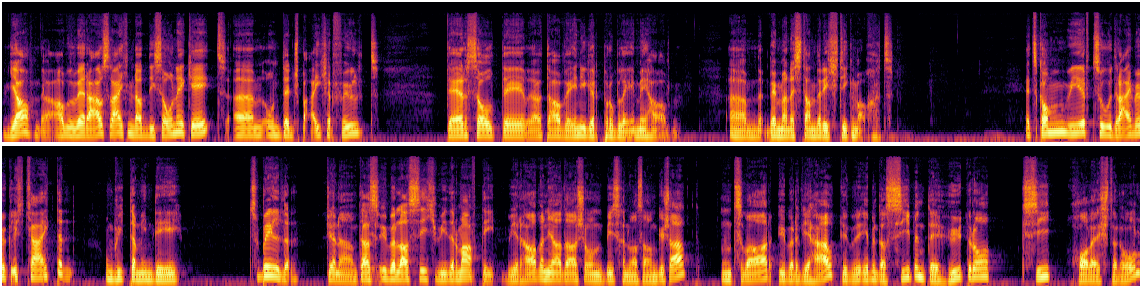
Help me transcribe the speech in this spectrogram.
Ja, aber wer ausreichend an die Sonne geht ähm, und den Speicher füllt, der sollte äh, da weniger Probleme haben, ähm, wenn man es dann richtig macht. Jetzt kommen wir zu drei Möglichkeiten, um Vitamin D zu bilden. Genau. Das überlasse ich wieder Martin. Wir haben ja da schon ein bisschen was angeschaut. Und zwar über die Haut, über eben das siebente Hydroxycholesterol.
